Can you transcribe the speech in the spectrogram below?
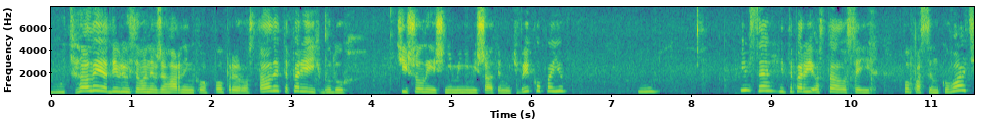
От, але я дивлюся, вони вже гарненько поприростали. Тепер я їх буду, ті, що лишні мені мішатимуть, викопаю. Ну, І все. І тепер осталося їх попасинкувати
